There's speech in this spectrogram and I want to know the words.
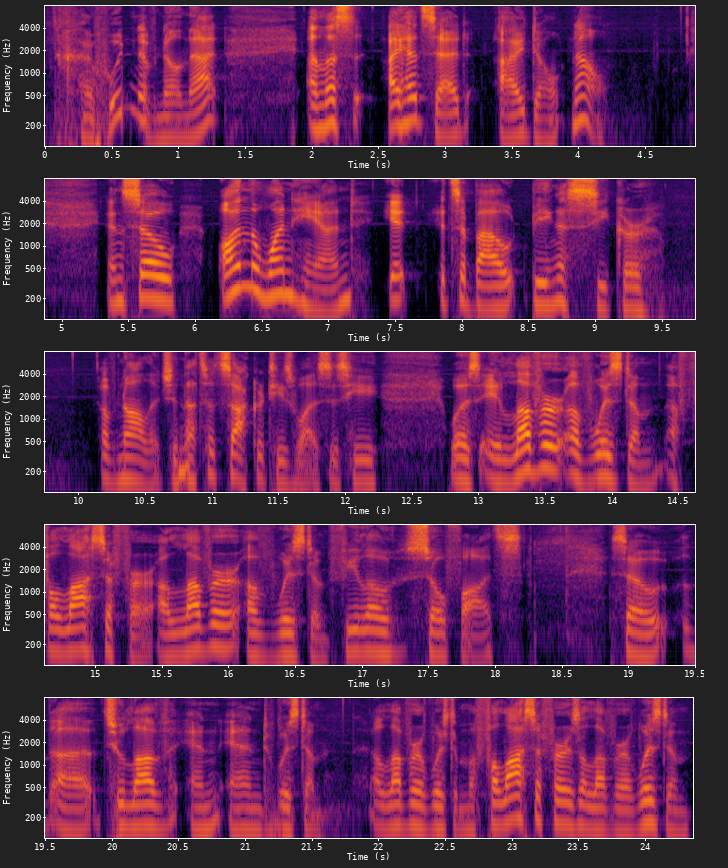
I wouldn't have known that unless I had said, I don't know. And so, on the one hand, it, it's about being a seeker of knowledge. And that's what Socrates was, is he was a lover of wisdom, a philosopher, a lover of wisdom, philosophos. So uh, to love and, and wisdom, a lover of wisdom. A philosopher is a lover of wisdom.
